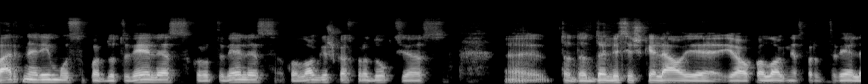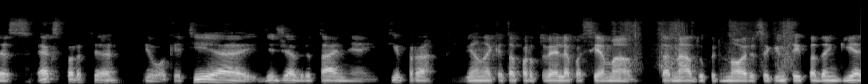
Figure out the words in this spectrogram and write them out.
partneriai mūsų parduotuvėlės, krautuvėlės, ekologiškos produkcijos, e, tada dalis iškeliauja į ekologinės parduotuvėlės eksportą, į Vokietiją, į Didžiąją Britaniją, į Kiprą viena kita parduotuvėlė pasiema tą medų, kurį nori, sakykim, tai kadangi jie,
